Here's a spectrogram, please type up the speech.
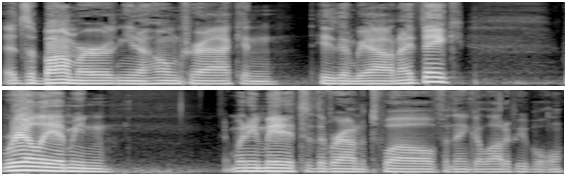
it's a bummer, you know, home track, and he's going to be out. And I think, really, I mean, when he made it to the round of 12, I think a lot of people,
